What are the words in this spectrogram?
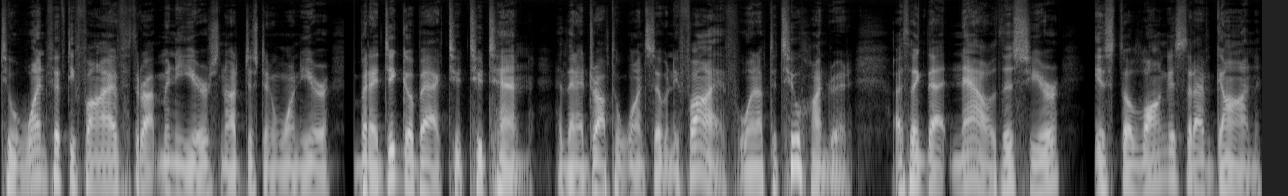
to 155 throughout many years, not just in one year, but I did go back to 210 and then I dropped to 175, went up to 200. I think that now this year is the longest that I've gone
